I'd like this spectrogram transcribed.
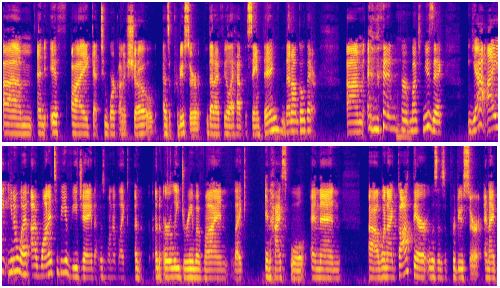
Um, and if I get to work on a show as a producer that I feel I have the same thing, then I'll go there. Um, and then for much music, yeah, I you know what I wanted to be a VJ. That was one of like an an early dream of mine, like in high school. And then uh, when I got there, it was as a producer, and I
